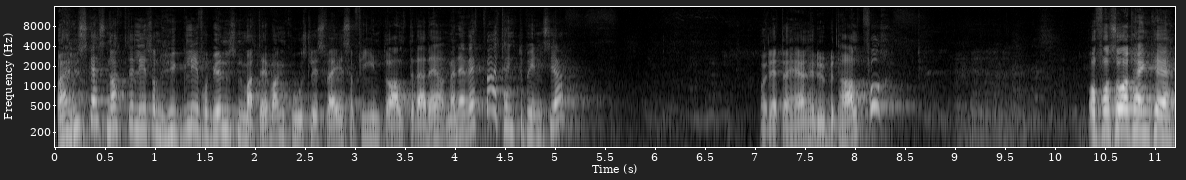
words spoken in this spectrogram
Og Jeg husker jeg snakket litt sånn hyggelig i forbindelsen med at det var en koselig sveis og fint. og alt det der. Men jeg vet hva jeg tenkte på innsida. Og dette her har du betalt for? Og for så å tenke jeg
